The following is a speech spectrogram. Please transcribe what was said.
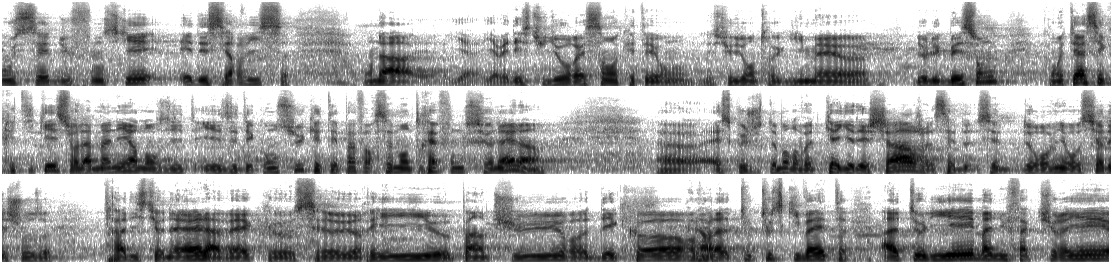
ou c'est du foncier et des services? On a, il y, avait des studios récents qui étaient des studios entre guillemets de Luc Besson, qui ont été assez critiqués sur la manière dont ils étaient conçus, qui n'étaient pas forcément très fonctionnels. Euh, est-ce que justement dans votre cahier des charges, c'est de, revenir aussi à des choses traditionnelles avec euh, serrurerie, euh, peinture, décor, voilà, tout, ce qui va être atelier, manufacturier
